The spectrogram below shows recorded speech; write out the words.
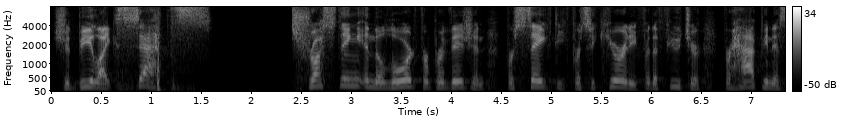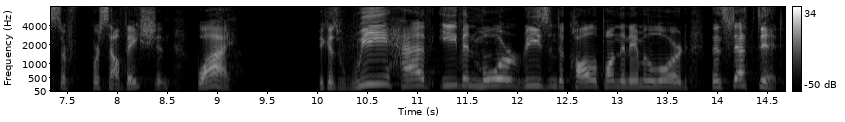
should be like Seth's trusting in the Lord for provision, for safety, for security, for the future, for happiness, for salvation. Why? Because we have even more reason to call upon the name of the Lord than Seth did.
